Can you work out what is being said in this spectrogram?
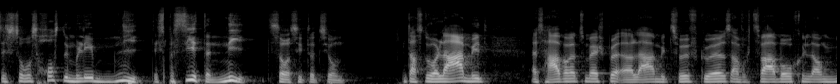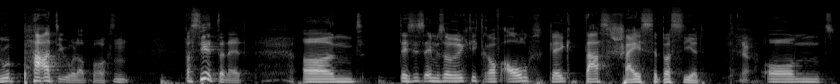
das sowas hast du im Leben nie. Das passiert dann nie, so eine Situation. Dass du allein mit, als Haberer zum Beispiel, allein mit zwölf Girls einfach zwei Wochen lang nur Partyurlaub machst. Passiert da nicht. Und das ist eben so richtig darauf ausgelegt, dass Scheiße passiert. Ja. Und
